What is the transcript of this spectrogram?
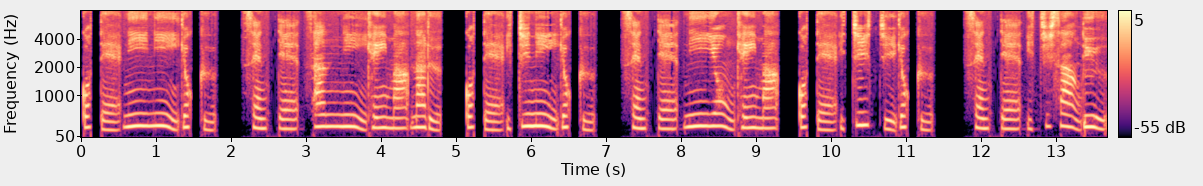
後手2二玉、先手3二桂馬成、後手1二玉、先手2四桂馬、後手1一玉、先手1三竜、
